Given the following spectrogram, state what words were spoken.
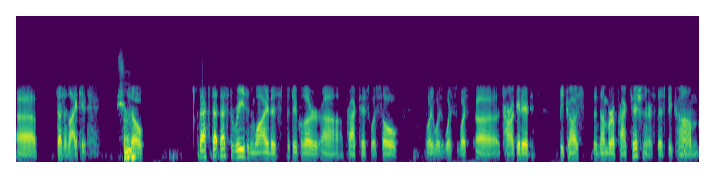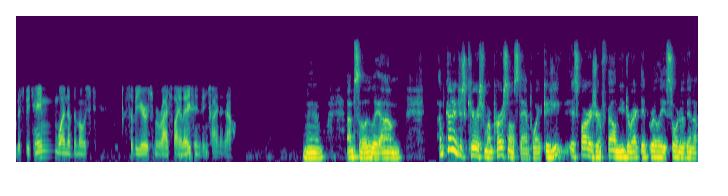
uh, doesn't like it. Sure. So that's that, that's the reason why this particular uh, practice was so was was was uh, targeted because the number of practitioners this become this became one of the most severe human rights violations in China now. Yeah, absolutely. Um, I'm kind of just curious from a personal standpoint because you, as far as your film, you directed really sort of in a,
